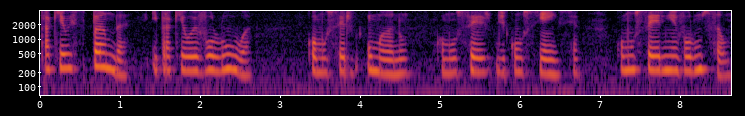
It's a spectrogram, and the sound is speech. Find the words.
para que eu expanda e para que eu evolua como ser humano, como um ser de consciência, como um ser em evolução.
